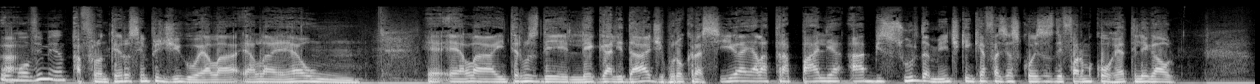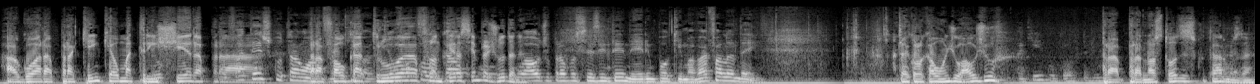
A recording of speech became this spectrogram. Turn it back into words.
o a, movimento. A fronteira, eu sempre digo, ela, ela é um é, ela, em termos de legalidade, burocracia, ela atrapalha absurdamente quem quer fazer as coisas de forma correta e legal. Agora, para quem quer uma trincheira para para falcatrua, a fronteira sempre o, ajuda, o né? O áudio para vocês entenderem um pouquinho, mas vai falando aí. Vai colocar onde o áudio? Aqui, Para nós todos escutarmos, né?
